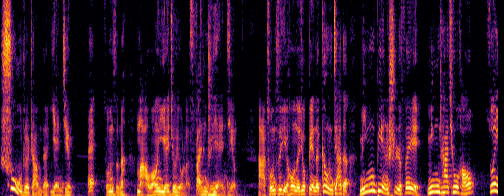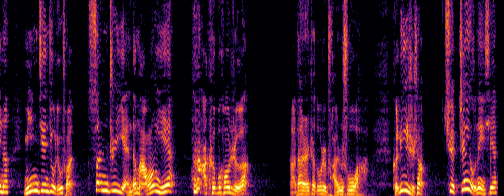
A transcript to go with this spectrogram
竖着长的眼睛。哎，从此呢，马王爷就有了三只眼睛啊。从此以后呢，就变得更加的明辨是非、明察秋毫。所以呢，民间就流传三只眼的马王爷。那可不好惹啊！当然，这都是传说啊。可历史上却真有那些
